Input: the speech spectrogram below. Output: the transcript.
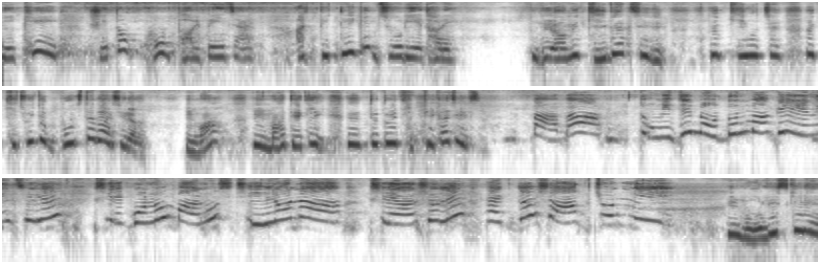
দেখে সে তো খুব ভয় পেয়ে যায় আর তিতলিকে জড়িয়ে ধরে। আমি কি দেখছি? কি হচ্ছে? কিছুই তো বুঝতে পারছি না। মা মা দেখলি তুই তুই ঠিক আছিস? বাবা তুমি যে নতুন মাকে এনেছিলে সে কোনো মানুষ ছিল না। সে আসলে একটা শাকচুন্নি। বলিস কি রে?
